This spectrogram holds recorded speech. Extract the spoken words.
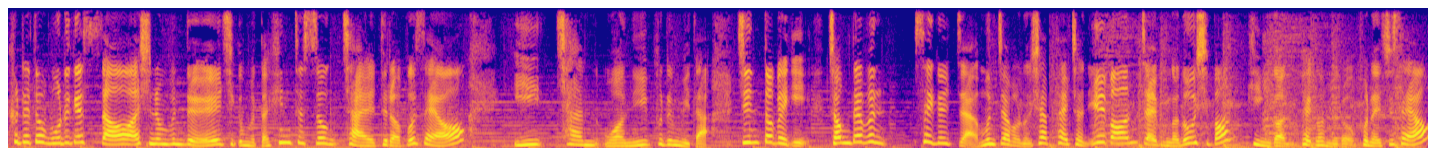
그래도 모르겠어 하시는 분들 지금부터 힌트송 잘 들어보세요. 이찬원이 부릅니다. 진또배기 정답은 세 글자 문자번호 샵 8001번 짧은 건 50원 긴 건 100원으로 보내주세요.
